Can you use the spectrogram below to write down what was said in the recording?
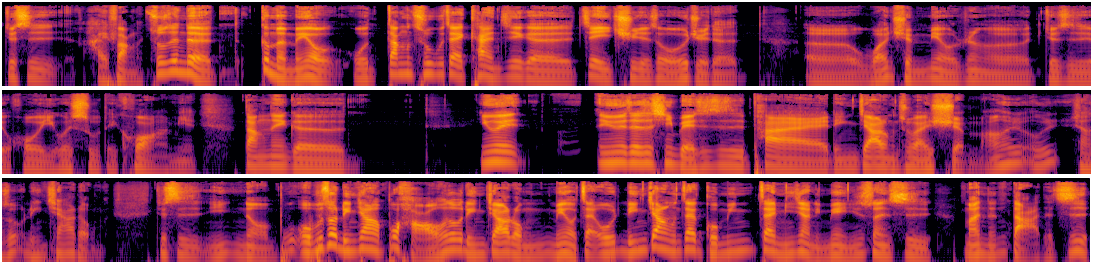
就是海放，说真的根本没有，我当初在看这个这一区的时候，我就觉得，呃，完全没有任何就是侯友宜会输的画面，当那个因为。因为这次新北市是派林佳龙出来选嘛，然后我就想说林佳龙就是你，no 不，我不说林佳龙不好，我说林佳龙没有在，我林佳龙在国民在民将里面已经算是蛮能打的，只是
